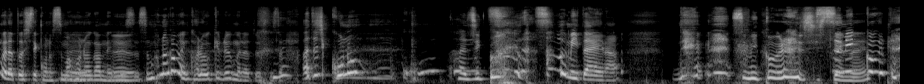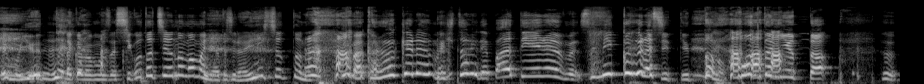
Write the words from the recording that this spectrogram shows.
ームだとしてこのスマホの画面です、うん。スマホの画面カラオケルームだとしてさ私このこ端っこの粒みたいな。で 隅っこ暮らししてねでも言った。だからもうさ仕事中のママに私 LINE しちゃったの。今カラオケルーム一人でパーティールーム隅っこ暮らしって言ったの。本当に言ったそ う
